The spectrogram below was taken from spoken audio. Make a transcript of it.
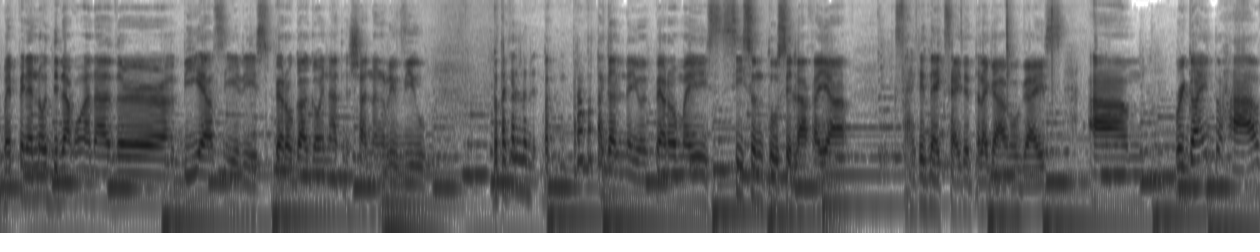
may pinanood din ako another BL series pero gagawin natin siya ng review matagal na, parang matagal na yun, pero may season 2 sila, kaya excited na excited talaga ako, guys. Um, we're going to have,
